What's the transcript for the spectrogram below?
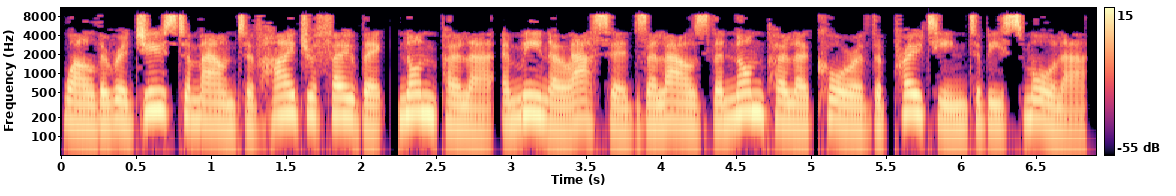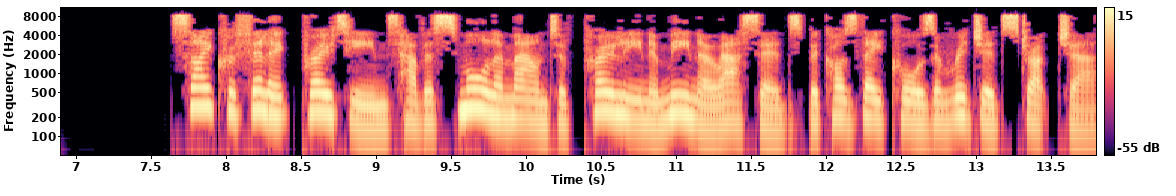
while the reduced amount of hydrophobic nonpolar amino acids allows the nonpolar core of the protein to be smaller. Psychrophilic proteins have a small amount of proline amino acids because they cause a rigid structure.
